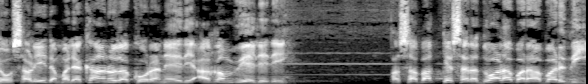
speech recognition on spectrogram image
یو سړی د ملکانو د کورنۍ دی هغه هم ویلی دی په سبق کې سره دواړه برابر دي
